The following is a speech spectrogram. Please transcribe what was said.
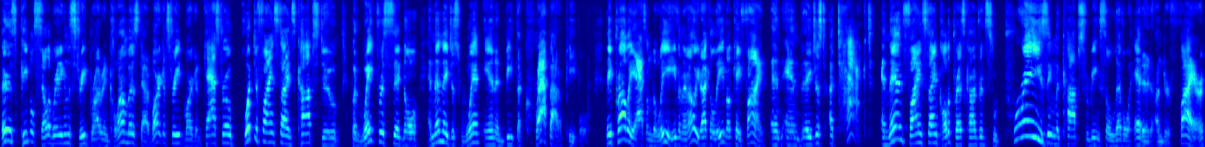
There's people celebrating in the street, Broadway in Columbus, down Market Street, Market and Castro. What do Feinstein's cops do but wait for a signal, and then they just went in and beat the crap out of people. They probably asked them to leave, and then, oh, you're not going to leave? Okay, fine. And, and they just attacked and then Feinstein called a press conference praising the cops for being so level headed under fire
